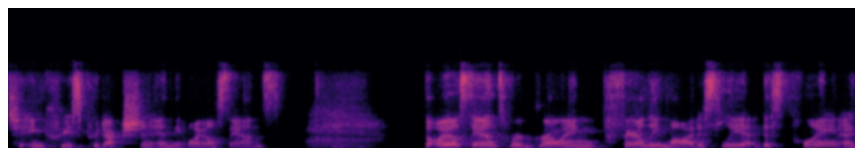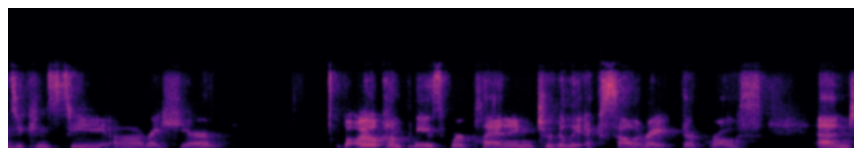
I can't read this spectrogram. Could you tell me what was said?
to increase production in the oil sands. The oil sands were growing fairly modestly at this point, as you can see uh, right here. But oil companies were planning to really accelerate their growth, and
